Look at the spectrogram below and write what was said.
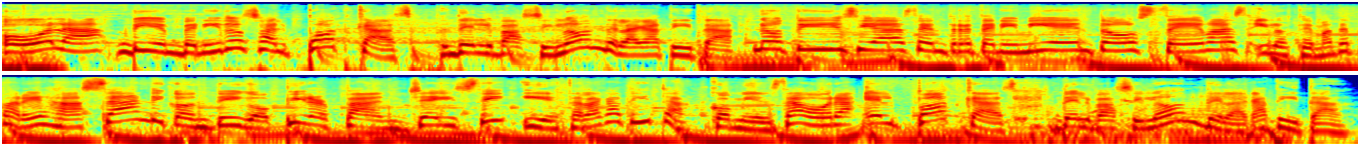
Hola, bienvenidos al podcast del vacilón de la gatita. Noticias, entretenimientos, temas y los temas de pareja. Sandy contigo, Peter Pan, JC y está la gatita. Comienza ahora el podcast del vacilón de la gatita.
